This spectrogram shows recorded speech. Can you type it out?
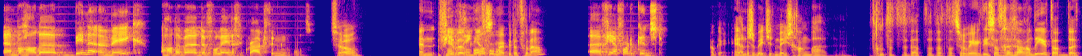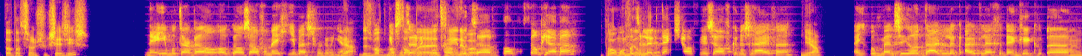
En we hadden binnen een week hadden we de volledige crowdfunding rond. Zo. En via welk platform heb je dat gedaan? Eh, via Voor de Kunst. Oké. Ja, En dat is een beetje het meest gangbare. goed dat dat, dat, dat dat zo werkt. Is dat gegarandeerd dat dat, dat, dat zo'n succes is? Nee, je moet daar wel ook wel zelf een beetje je best voor doen. Ja. Dus wat Je was moet, dan een- eh, je moet hetgene een goed eh, promofilmpje hebben. Je moet een leuk tekstje over jezelf kunnen schrijven. Ja? En je moet mensen heel duidelijk uitleggen, denk ik, ehm,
